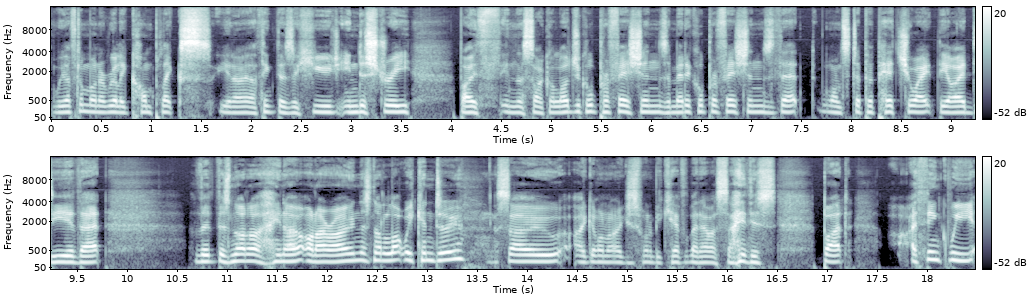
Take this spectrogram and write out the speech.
We often want a really complex, you know, I think there's a huge industry both in the psychological professions and medical professions that wants to perpetuate the idea that that there's not a you know on our own there's not a lot we can do so i go on i just want to be careful about how i say this but i think we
